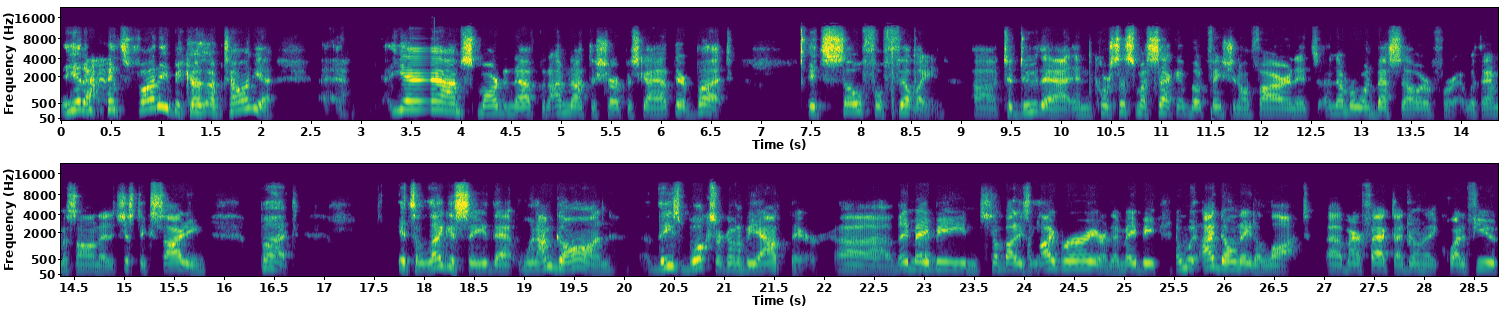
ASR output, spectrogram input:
you know, it's funny because I'm telling you, uh, yeah, I'm smart enough, but I'm not the sharpest guy out there. But it's so fulfilling uh, to do that. And of course, this is my second book, Finishing on Fire, and it's a number one bestseller for with Amazon, and it's just exciting. But it's a legacy that when I'm gone, these books are going to be out there. Uh, they may right. be in somebody's library, or they may be, and we, I donate a lot. Uh, matter of fact, I donate quite a few,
